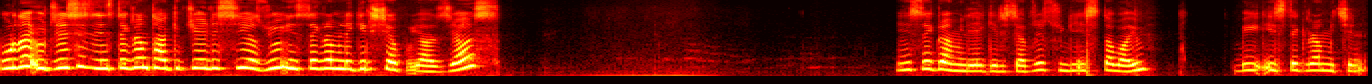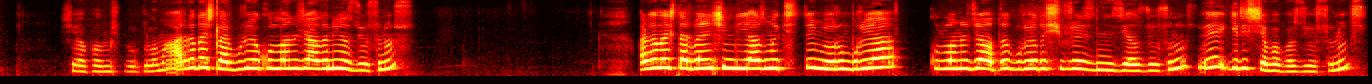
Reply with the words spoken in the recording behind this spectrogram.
Burada ücretsiz Instagram takipçi hilesi yazıyor. Instagram ile giriş yap yazacağız. Instagram ile giriş yapacağız. Çünkü Instabayım. Bir Instagram için şey yapılmış bir uygulama. Arkadaşlar buraya kullanıcı adını yazıyorsunuz. Arkadaşlar ben şimdi yazmak istemiyorum. Buraya kullanıcı adı, buraya da şifrenizi yazıyorsunuz ve giriş yapa basıyorsunuz.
